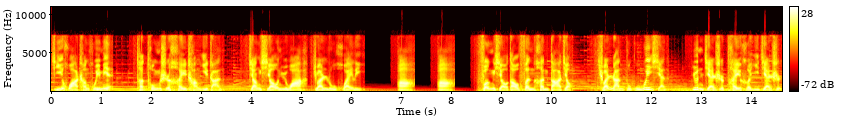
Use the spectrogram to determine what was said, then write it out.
即化成灰灭。他同时黑长一展，将小女娃卷入怀里。啊啊！风小刀愤恨大叫，全然不顾危险，运剑士配合一件事，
